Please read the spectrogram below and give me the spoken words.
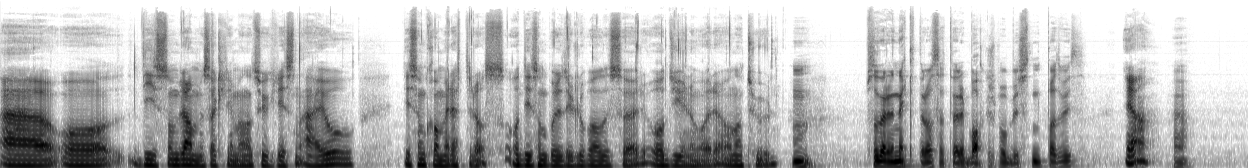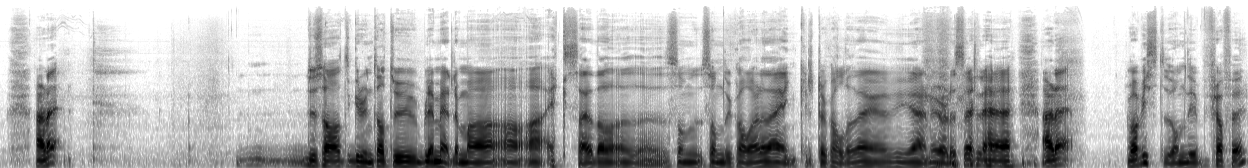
Uh, og de som rammes av klima- og naturkrisen, er jo de som kommer etter oss, og de som bor i det globale sør, og dyrene våre og naturen. Mm. Så dere nekter å sette dere bakerst på bussen, på et vis? Ja, Er det Du sa at grunnen til at du ble medlem av, av, av XR, da, som, som du kaller det, det er enkelt å kalle det, jeg vil gjerne gjøre det selv. Er det, hva visste du om de fra før?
